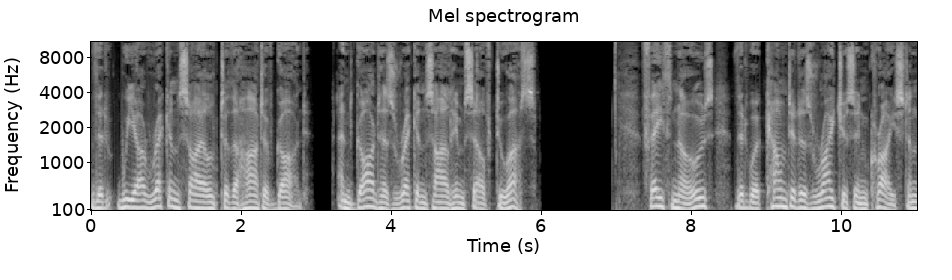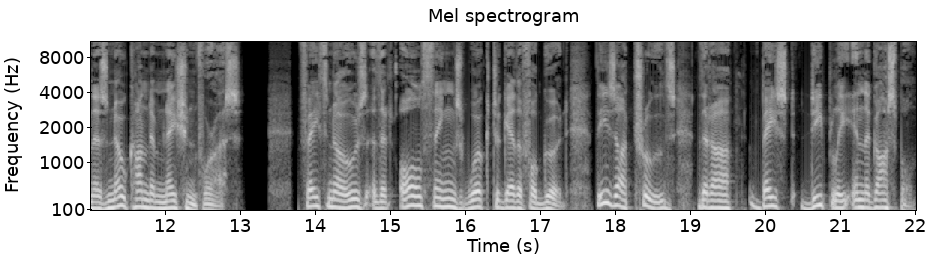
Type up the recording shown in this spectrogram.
that we are reconciled to the heart of God, and God has reconciled himself to us. Faith knows that we're counted as righteous in Christ and there's no condemnation for us. Faith knows that all things work together for good. These are truths that are based deeply in the gospel.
